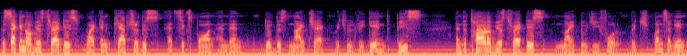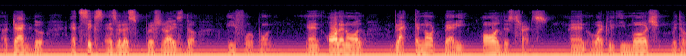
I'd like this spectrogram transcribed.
The second obvious threat is white can capture this h6 pawn and then give this knight check which will regain the piece. And the third obvious threat is knight to g4 which once again attack the h6 as well as pressurize the e4 pawn. And all in all, black cannot parry all these threats and white will emerge with a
